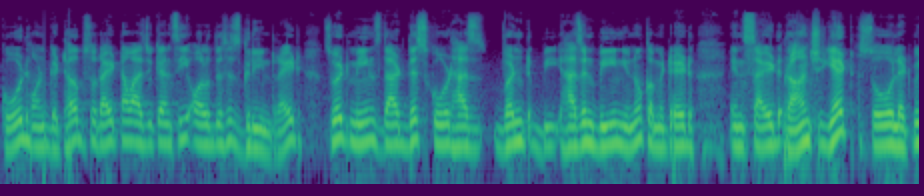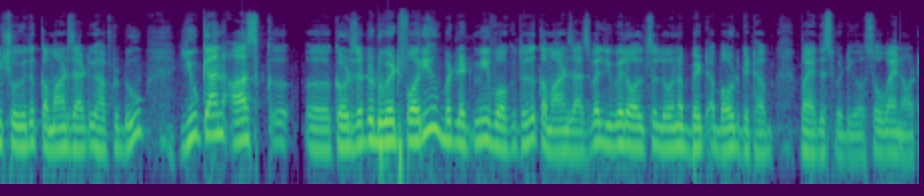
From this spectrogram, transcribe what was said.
code on GitHub. So right now, as you can see, all of this is green, right? So it means that this code has not be hasn't been you know committed inside branch yet. So let me show you the commands that you have to do. You can ask uh, uh, Cursor to do it for you, but let me walk you through the commands as well. You will also learn a bit about GitHub by this video. So why not?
